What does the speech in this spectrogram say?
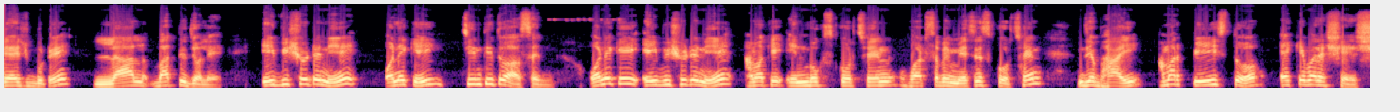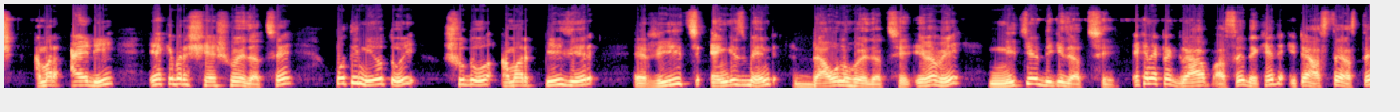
ড্যাশবোর্ডে লাল বাতি জ্বলে। এই বিষয়টা নিয়ে অনেকেই চিন্তিত আছেন। অনেকেই এই বিষয়টা নিয়ে আমাকে ইনবক্স করছেন হোয়াটসঅ্যাপে মেসেজ করছেন যে, ভাই, আমার পেজ তো একেবারে শেষ। আমার আইডি একেবারে শেষ হয়ে যাচ্ছে। প্রতিনিয়তই শুধু আমার পেজের রিচ এঙ্গেজমেন্ট ডাউন হয়ে যাচ্ছে, এভাবে নিচের দিকে যাচ্ছে। এখানে একটা গ্রাফ আছে, দেখেন, এটা আস্তে আস্তে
